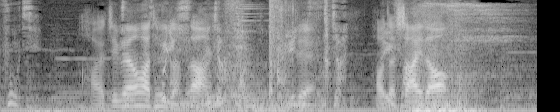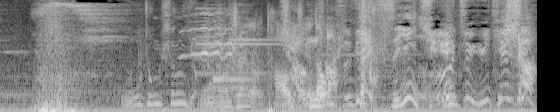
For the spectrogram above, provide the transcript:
父亲，好，这边的话他就赢了，对不对？好的，杀一刀。无中生有，无中生有，桃决斗，在此一举。何惧于天下？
